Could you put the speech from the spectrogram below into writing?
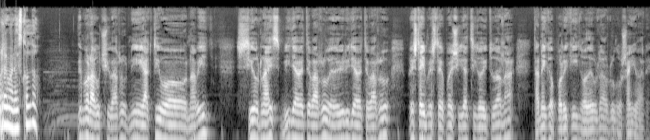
Urrengo noiz koldo? Denbora gutxi barru, ni aktibo nabil, ziur naiz, bila bete barru, edo hiru bete barru, beste hainbeste poesi idatziko ditu dala, eta neko porik ingo deura urrungo saioare.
